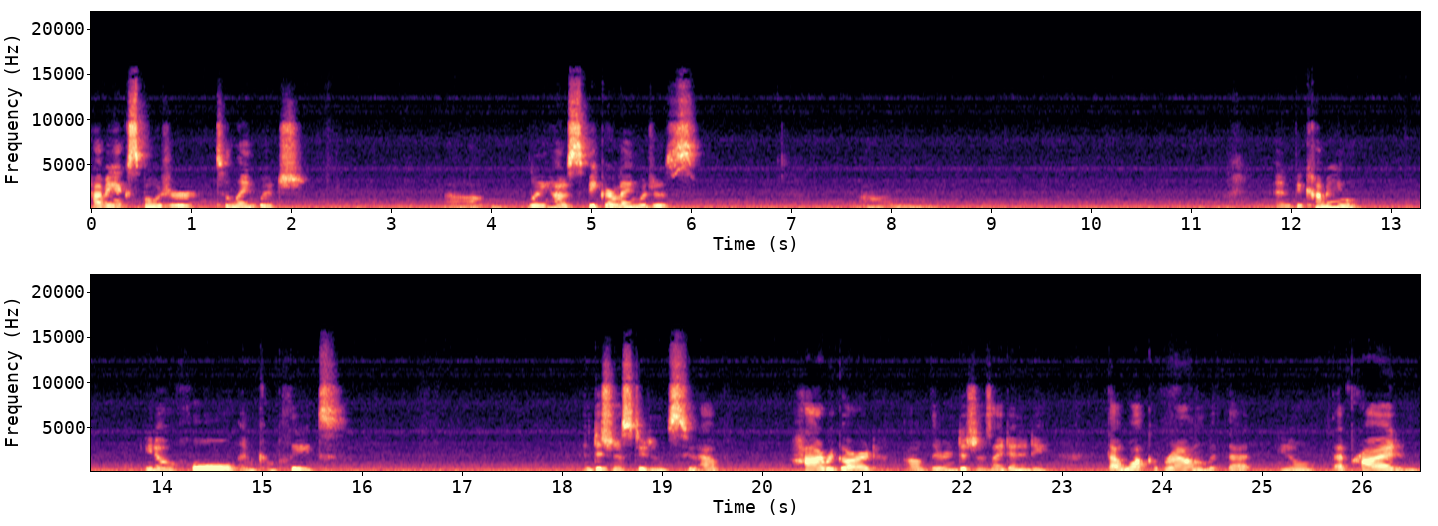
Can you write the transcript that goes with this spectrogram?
having exposure to language, um, learning how to speak our languages, um, and becoming, you know, whole and complete Indigenous students who have high regard of their Indigenous identity, that walk around with that, you know, that pride and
